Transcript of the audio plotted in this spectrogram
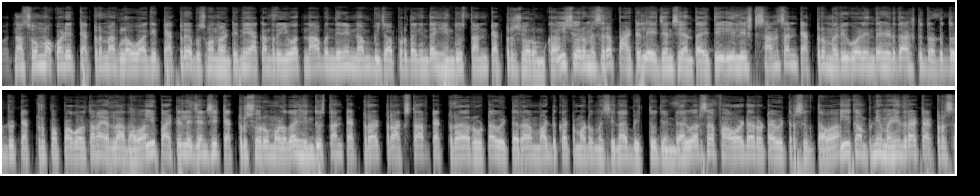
ಇವತ್ ನಾ ಸುಮ್ ಮಕ್ಕೊಂಡಿ ಟ್ರ್ಯಾಕ್ಟರ್ ಮ್ಯಾಗ ಲವ್ ಆಗಿ ಟ್ರ್ಯಾಕ್ಟರ್ ಎಬ್ಸ್ಕೊಂಡ್ ಹೊಂಟಿನಿ. ಯಾಕಂದ್ರೆ ಇವತ್ತು ನಾ ಬಂದಿನಿ ನಮ್ ಬಿಜಾಪುರದಾಗಿಂದ ಹಿಂದೂಸ್ತಾನ್ ಟ್ರ್ಯಾಕ್ಟರ್ ಶೋರೂಮ್ ಈ ಶೋರೂಮ್ ಹೆಸರು ಪಾಟೀಲ್ ಏಜೆನ್ಸಿ ಅಂತ ಐತಿ. ಈ ಲಿಸ್ಟ್ ಸಣ್ಣ ಸಣ್ಣ ಟ್ರ್ಯಾಕ್ಟರ್ ಮರಿಗಳಿಂದ ಹಿಡಿದ ಅಷ್ಟು ದೊಡ್ಡ ದೊಡ್ಡ ಟ್ರ್ಯಾಕ್ಟರ್ ಪಪ್ಪಗಳತನ ಎಲ್ಲ ಅದಾವ. ಈ ಪಾಟೀಲ್ ಏಜೆನ್ಸಿ ಟ್ರ್ಯಾಕ್ಟರ್ ಶೋರೂಮ್ ಒಳಗ Hindustan tractor track star tractor rotavator mud cut ಮಾಡೋ ಮಷೀನ್ ಬಿತ್ತು ದಿಂಡ ರಿವರ್ಸ್ ಫಾರ್ವರ್ಡ್ ರೋಟಾವಿಟರ್ ಸಿಗ್ತಾವ. ಈ ಕಂಪನಿ ಮಹೀಂದ್ರಾ ಟ್ರ್ಯಾಕ್ಟರ್ಸ್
